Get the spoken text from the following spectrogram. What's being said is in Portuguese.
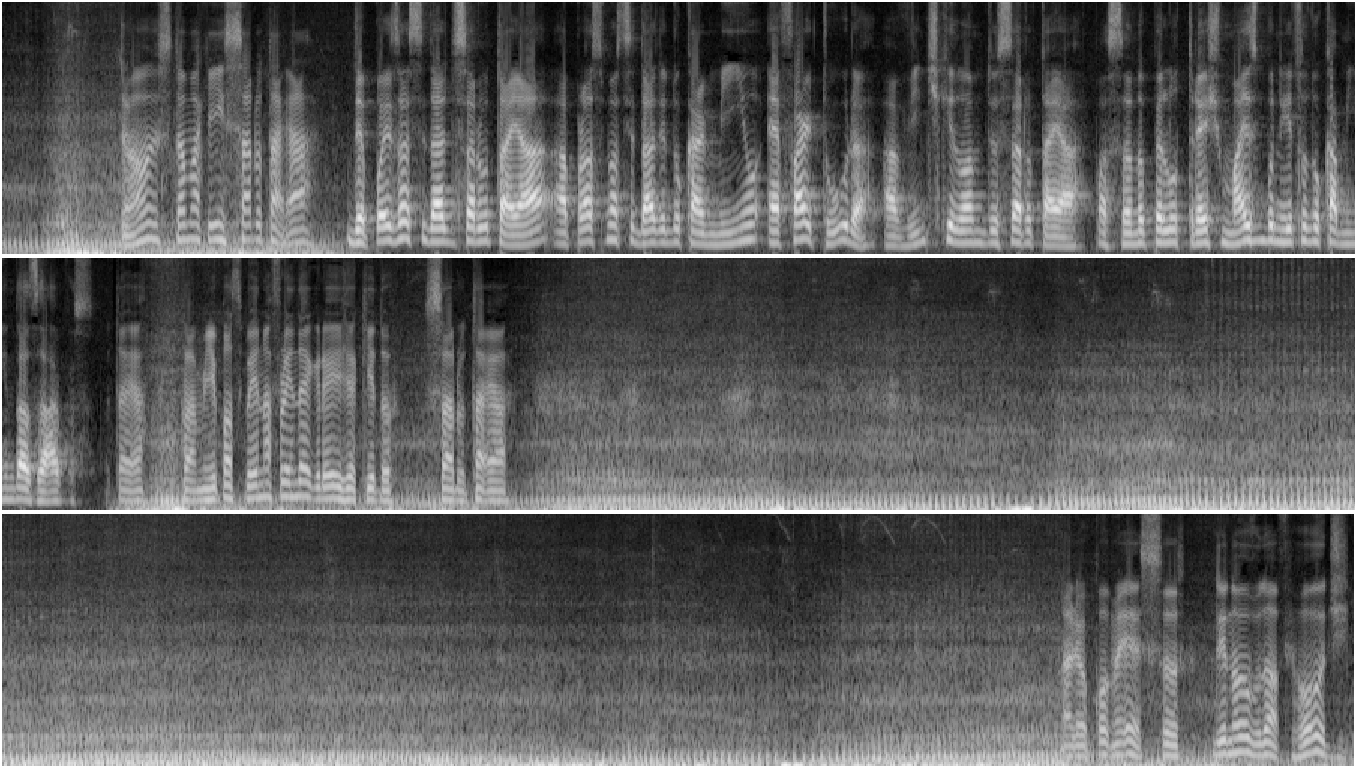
Então estamos aqui em Sarutaiá depois da cidade de Sarutaiá, a próxima cidade do caminho é Fartura, a 20 km de Sarutaiá, passando pelo trecho mais bonito do caminho das águas. O caminho passa bem na frente da igreja aqui do Sarutaiá. Olha o começo de novo do off-road.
